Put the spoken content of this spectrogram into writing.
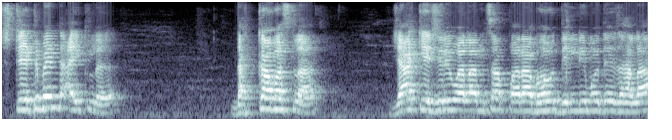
स्टेटमेंट ऐकलं धक्का बसला. ज्या केजरीवालांचा पराभव दिल्लीमध्ये झाला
